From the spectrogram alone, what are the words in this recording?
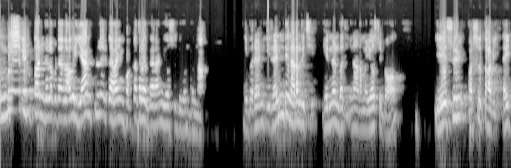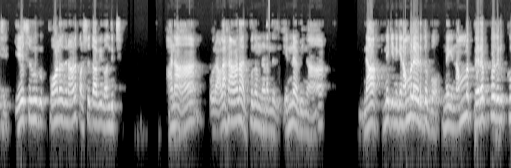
உங்களோட இருப்பார்னு சொல்லப்பட்டார் அவர் ஏன்குள்ள இருக்காரா? என் பக்கத்துல இருக்காரான்னு யோசித்து கொண்டிருந்தான். இப்ப ரெண்டு ரெண்டு நடந்துச்சு. என்னன்னு பாத்தீங்கன்னா நம்ம யோசிப்போம். இயேசு பர்சுத்தாவி. ரைட்டு இயேசுவுக்கு போனதுனால பர்சுத்தாவி வந்துச்சு. ஆனா ஒரு அழகான அற்புதம் நடந்தது. என்ன அப்படின்னா நான் இன்னைக்கு இன்னைக்கு நம்மள எடுத்துப்போம். இன்னைக்கு நம்ம பிறப்பதற்கு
